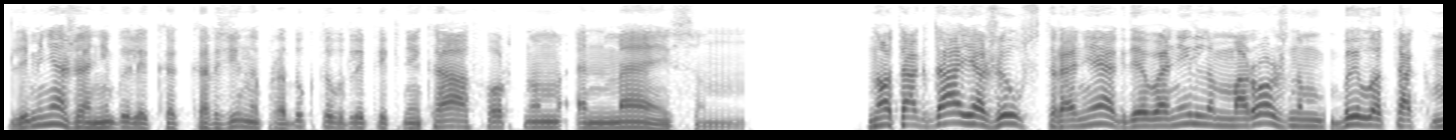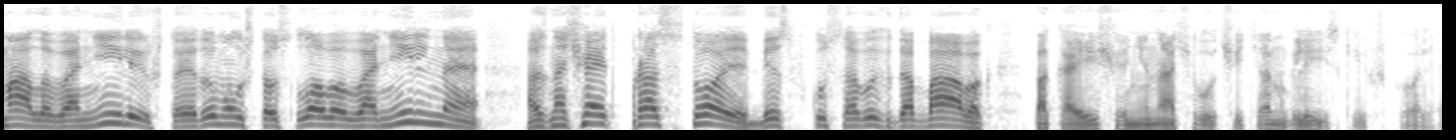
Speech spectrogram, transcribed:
Для меня же они были как корзины продуктов для пикника Фортнум энд Мейсон. Но тогда я жил в стране, где в ванильном мороженом было так мало ванили, что я думал, что слово «ванильное» означает «простое», без вкусовых добавок, пока еще не начал учить английский в школе.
